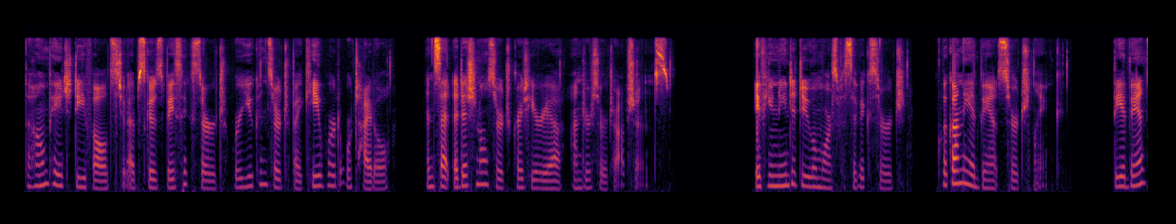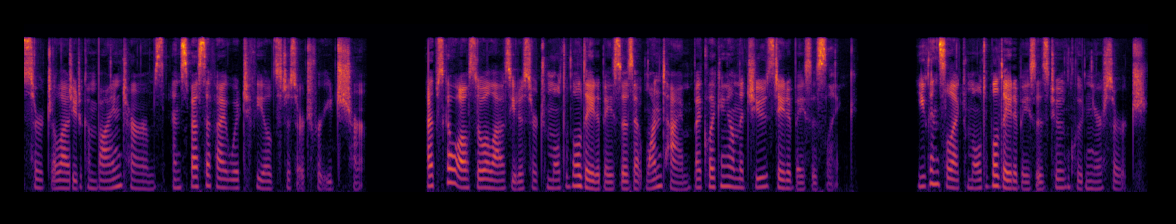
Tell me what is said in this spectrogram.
The homepage defaults to EBSCO's basic search where you can search by keyword or title and set additional search criteria under search options. If you need to do a more specific search, click on the Advanced Search link. The Advanced Search allows you to combine terms and specify which fields to search for each term. EBSCO also allows you to search multiple databases at one time by clicking on the Choose Databases link. You can select multiple databases to include in your search.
